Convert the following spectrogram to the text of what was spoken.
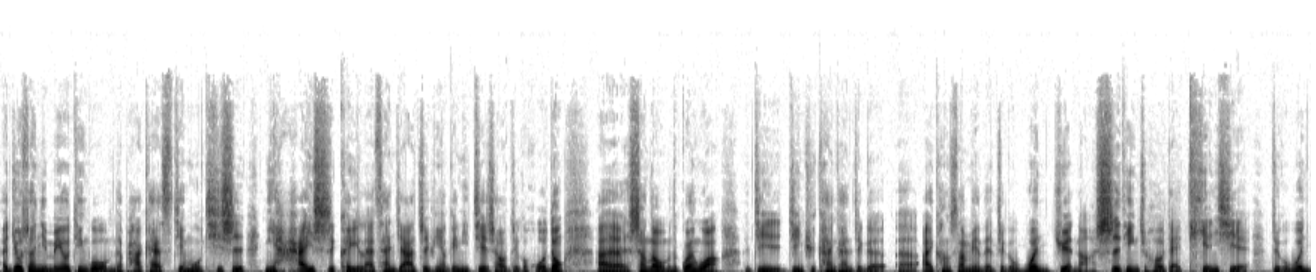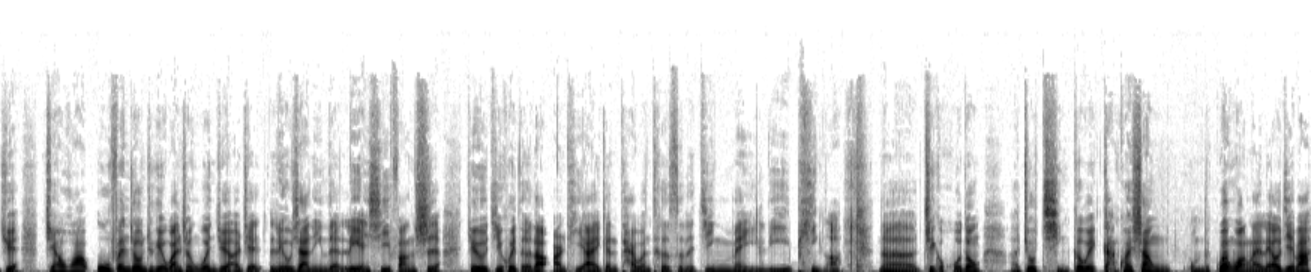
哎，就算你没有听过我们的 Podcast 节目，其实你还是可以来参加。志平要给你介绍这个活动，呃，上到我们的官网进进去看看这个呃 icon 上面的这个问卷啊，试听之后再填写这个问卷，只要花五分钟就可以完成问卷，而且留下您的联系方式。是，就有机会得到 RTI 跟台湾特色的精美礼品啊！那这个活动啊、就请各位赶快上我们的官网来了解吧。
